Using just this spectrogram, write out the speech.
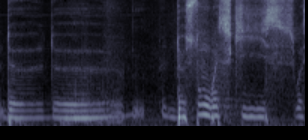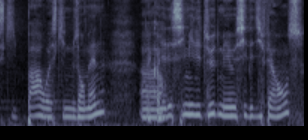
de, de, de son, où est-ce qu'il où est-ce qu'il part, où est-ce qu'il nous emmène. Euh, il y a des similitudes, mais aussi des différences.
